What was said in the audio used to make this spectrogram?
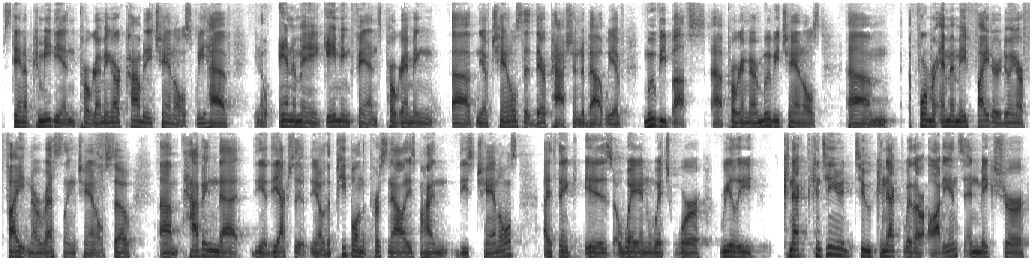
stand-up comedian programming our comedy channels. We have you know anime gaming fans programming uh, you know channels that they're passionate about. We have movie buffs uh, programming our movie channels. Um, former MMA fighter doing our fight and our wrestling channel. So um, having that the, the actually you know the people and the personalities behind these channels, I think, is a way in which we're really connect continuing to connect with our audience and make sure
